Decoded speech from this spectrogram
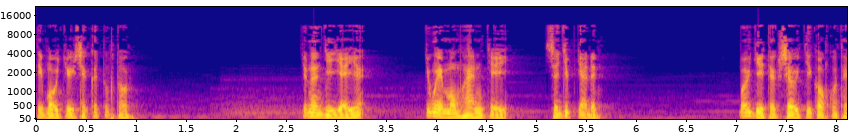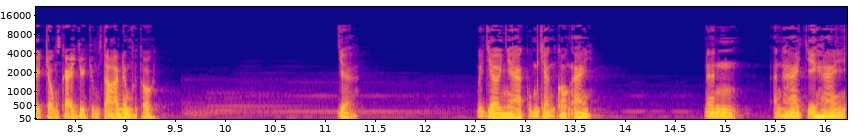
thì mọi chuyện sẽ kết thúc thôi. Cho nên vì vậy Chúng em mong hai anh chị sẽ giúp gia đình. Bởi vì thật sự chỉ còn có thể trông cậy vào chúng ta nữa mà thôi. Dạ. Bây giờ nhà cũng chẳng còn ai. Nên anh hai chị hai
